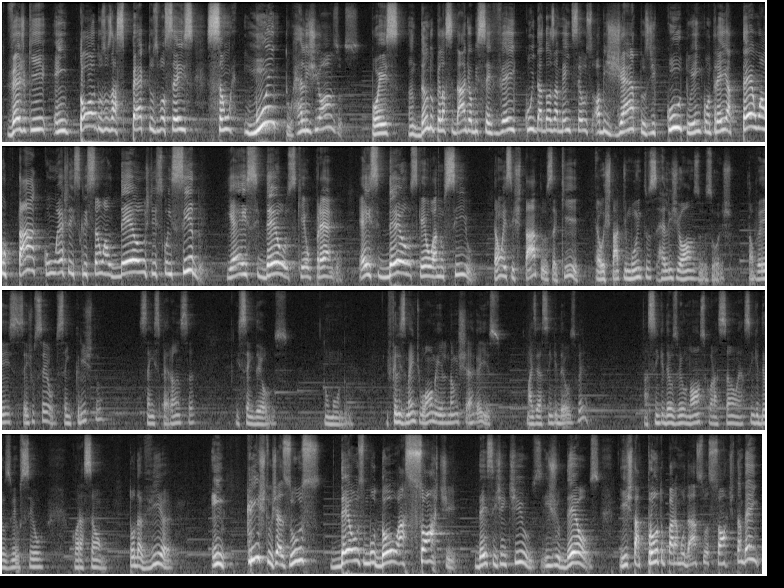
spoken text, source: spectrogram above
vejo que em todos os aspectos vocês são muito religiosos, pois andando pela cidade observei cuidadosamente seus objetos de culto e encontrei até um altar com esta inscrição ao Deus desconhecido. E é esse Deus que eu prego. É esse Deus que eu anuncio. Então, esse status aqui é o status de muitos religiosos hoje. Talvez seja o seu, sem Cristo, sem esperança e sem Deus no mundo. Infelizmente, o homem ele não enxerga isso, mas é assim que Deus vê. Assim que Deus vê o nosso coração, é assim que Deus vê o seu coração. Todavia, em Cristo Jesus, Deus mudou a sorte desses gentios e judeus e está pronto para mudar a sua sorte também.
